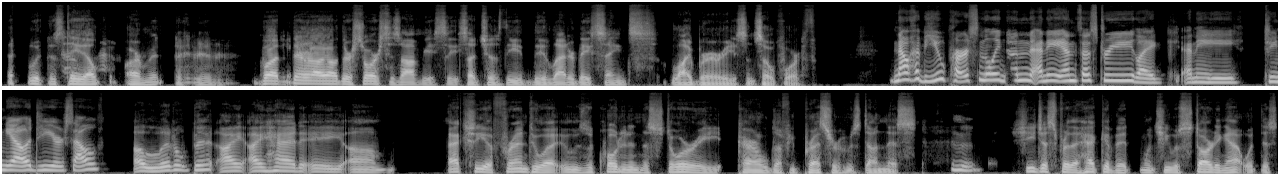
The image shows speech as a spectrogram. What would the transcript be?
with the state health department. But there are other sources, obviously, such as the the Latter Day Saints libraries and so forth. Now, have you personally done any ancestry, like any genealogy yourself? A little bit. I I had a um actually a friend who, uh, who was quoted in the story, Carol Duffy Presser, who's done this. Mm-hmm. She just for the heck of it, when she was starting out with this,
